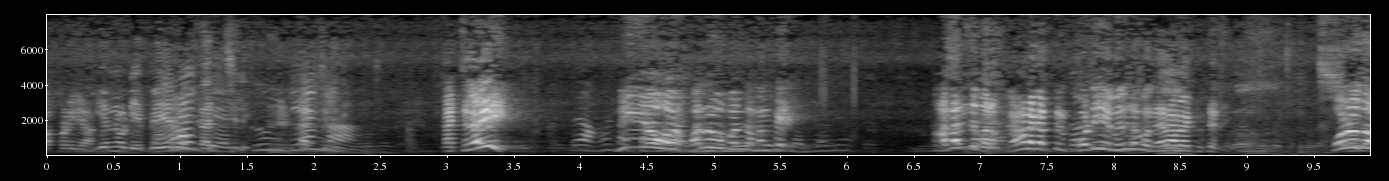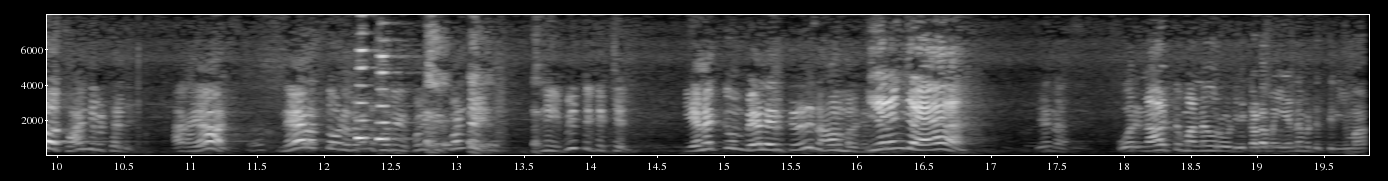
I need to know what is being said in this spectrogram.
அப்படியா? என்னுடைய பெயரோ கச்சிலை. கச்சலை! நீ ஒரு பருவ வந்த மங்கை. அடர்ந்து வரும் கானகத்தில் கொடிய மிருகம் நேரமாக்கி விட்டது பொழுதோ சாய்ந்து விட்டது ஆகையால் நேரத்தோடு வேலை சொல்லி குறித்துக் கொண்டு நீ வீட்டுக்கு செல். எனக்கும் வேலை இருக்கிறது நானும். இருங்க. என்ன? ஒரு நாட்டு மன்னவருடைய கடமை என்னவென்று தெரியுமா?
